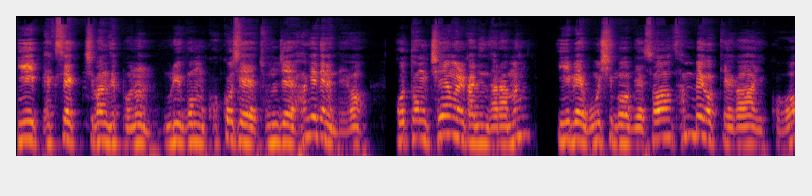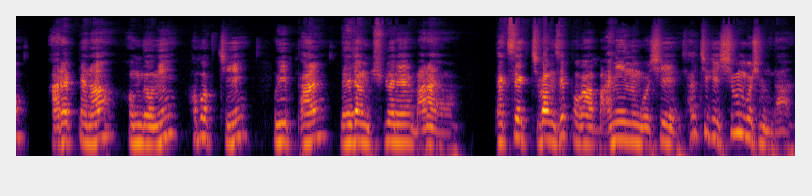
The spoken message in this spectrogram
이 백색 지방세포는 우리 몸 곳곳에 존재하게 되는데요. 보통 체형을 가진 사람은 250억에서 300억 개가 있고 아랫배나 엉덩이, 허벅지, 위팔, 내장 주변에 많아요. 백색 지방세포가 많이 있는 곳이 살찌기 쉬운 곳입니다.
